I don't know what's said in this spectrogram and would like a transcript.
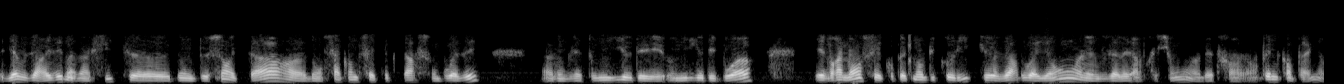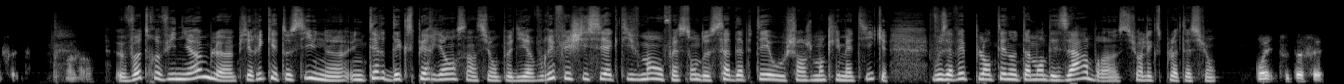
eh bien vous arrivez dans un site euh, donc de 100 hectares, dont 57 hectares sont boisés. donc vous êtes au milieu des au milieu des bois. Et vraiment, c'est complètement bucolique, verdoyant. Vous avez l'impression d'être en pleine campagne, en fait. Voilà. Votre vignoble, Pierrick, est aussi une, une terre d'expérience, hein, si on peut dire. Vous réfléchissez activement aux façons de s'adapter au changement climatique. Vous avez planté notamment des arbres sur l'exploitation. Oui, tout à fait.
